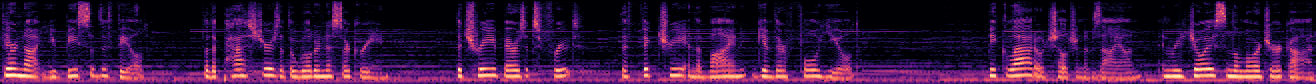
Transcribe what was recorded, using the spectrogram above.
Fear not, you beasts of the field, for the pastures of the wilderness are green. The tree bears its fruit, the fig tree and the vine give their full yield. Be glad, O children of Zion, and rejoice in the Lord your God.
